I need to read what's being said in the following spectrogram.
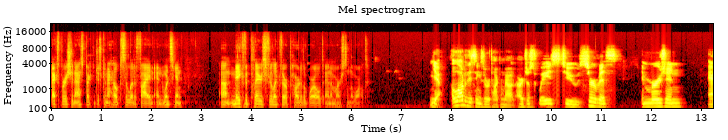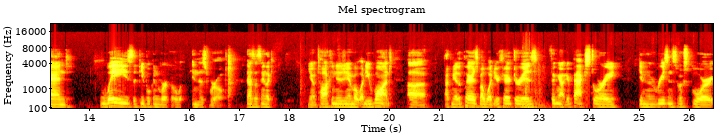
exploration aspect and just kind of help solidify it and once again um, make the players feel like they're a part of the world and immersed in the world. Yeah, a lot of these things that we're talking about are just ways to service immersion and ways that people can work in this world. That's the thing, like, you know, talking to the GM about what you want, uh, talking to other players about what your character is, figuring out your backstory, giving them reasons to explore,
